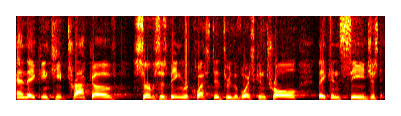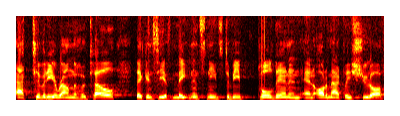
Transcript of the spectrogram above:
and they can keep track of services being requested through the voice control. They can see just activity around the hotel. They can see if maintenance needs to be pulled in and, and automatically shoot off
